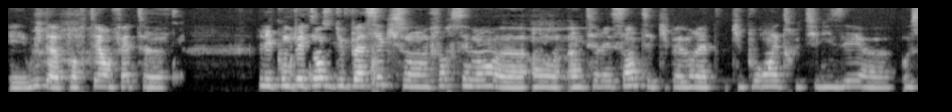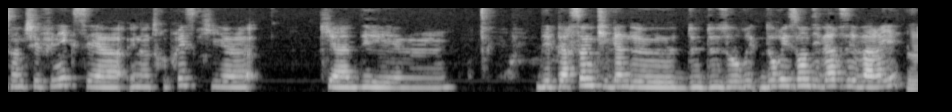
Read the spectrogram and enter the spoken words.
et oui, d'apporter en fait euh, les compétences du passé qui sont forcément euh, intéressantes et qui, peuvent être, qui pourront être utilisées au sein de chez Phoenix. C'est une entreprise qui, qui a des, des personnes qui viennent de, d'horizons divers et variés. Mmh.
